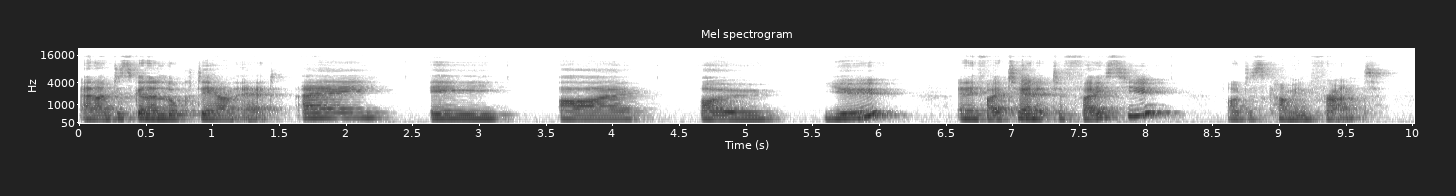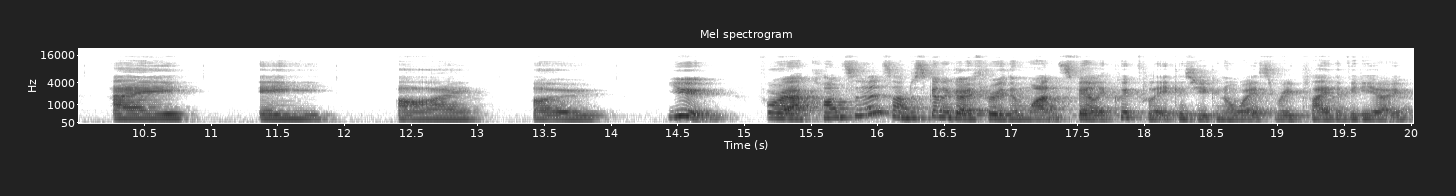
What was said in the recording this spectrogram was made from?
and I'm just gonna look down at A, E, I, O, U. And if I turn it to face you, I'll just come in front. A, E, I, O, U. For our consonants, I'm just going to go through them once fairly quickly because you can always replay the video.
